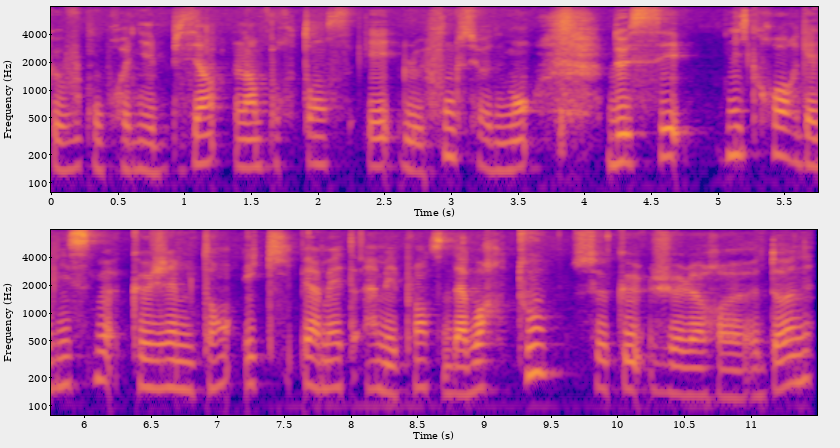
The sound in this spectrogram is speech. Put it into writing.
que vous compreniez bien l'importance et le fonctionnement de ces micro-organismes que j'aime tant et qui permettent à mes plantes d'avoir tout ce que je leur euh, donne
